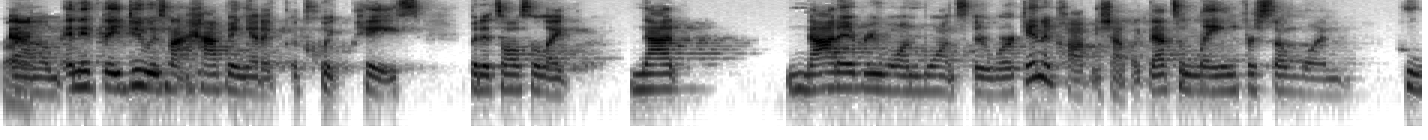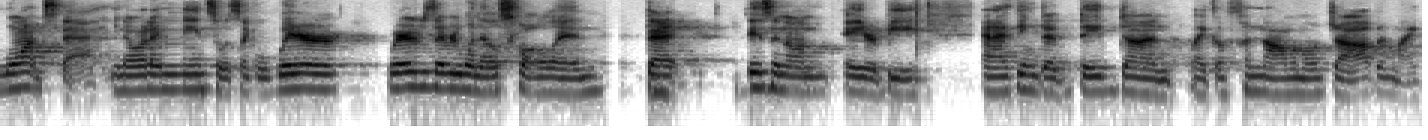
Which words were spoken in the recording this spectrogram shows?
Right. Um, and if they do, it's not happening at a, a quick pace. But it's also like not not everyone wants their work in a coffee shop. Like that's a lane for someone who wants that. You know what I mean? So it's like where where does everyone else fall in that isn't on A or B? And I think that they've done like a phenomenal job in like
